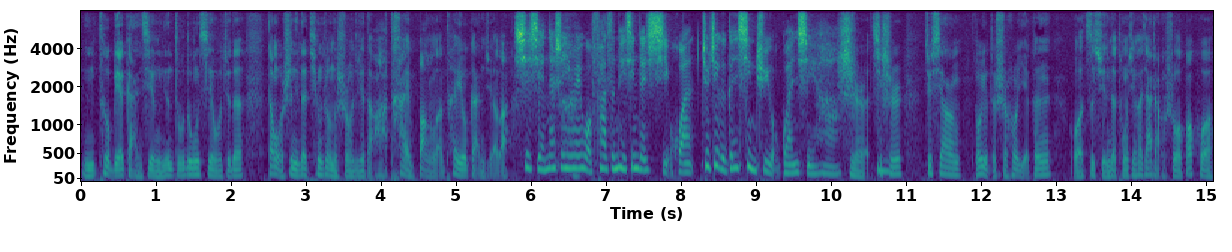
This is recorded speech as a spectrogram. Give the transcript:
您特别感性，您读东西，我觉得当我是您的听众的时候，就觉得啊，太棒了，太有感觉了。谢谢，那是因为我发自内心的喜欢，就这个跟兴趣有关系哈。是，其实就像我有的时候也跟。我咨询的同学和家长说，包括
